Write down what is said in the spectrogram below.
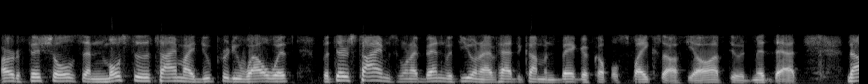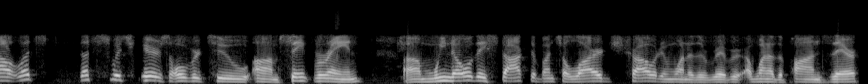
artificials and most of the time I do pretty well with, but there's times when I've been with you and I've had to come and beg a couple spikes off you. I'll have to admit that. Now let's let's switch gears over to um, Saint Vrain. Um, we know they stocked a bunch of large trout in one of the river, one of the ponds there.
